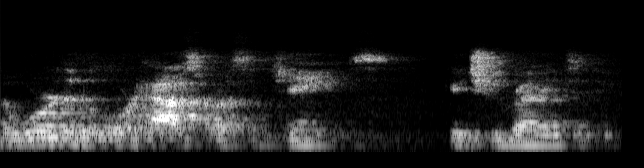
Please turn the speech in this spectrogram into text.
the word that the Lord has for us in James, get you ready to do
